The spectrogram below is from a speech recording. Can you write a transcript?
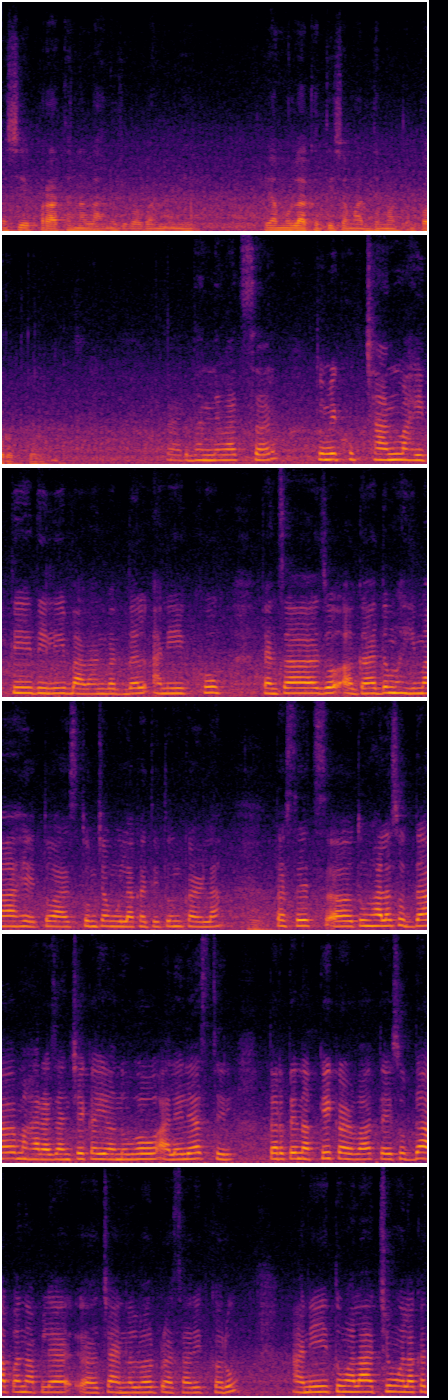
अशी एक प्रार्थना लहानोजी बाबांना मी या मुलाखतीच्या माध्यमातून परत करतो. तर धन्यवाद सर. तुम्ही खूप छान माहिती दिली बाबांबद्दल आणि खूप त्यांचा जो अगाध महिमा आहे तो आज तुमच्या मुलाखतीतून कळला. हो. तसेच अ, तुम्हाला सुद्धा महाराजांचे काही अनुभव आलेले असतील तर ते नक्की कळवा. ते सुद्धा आपण आपल्या चॅनलवर प्रसारित करू. आणि तुम्हाला आजची मुलाखत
